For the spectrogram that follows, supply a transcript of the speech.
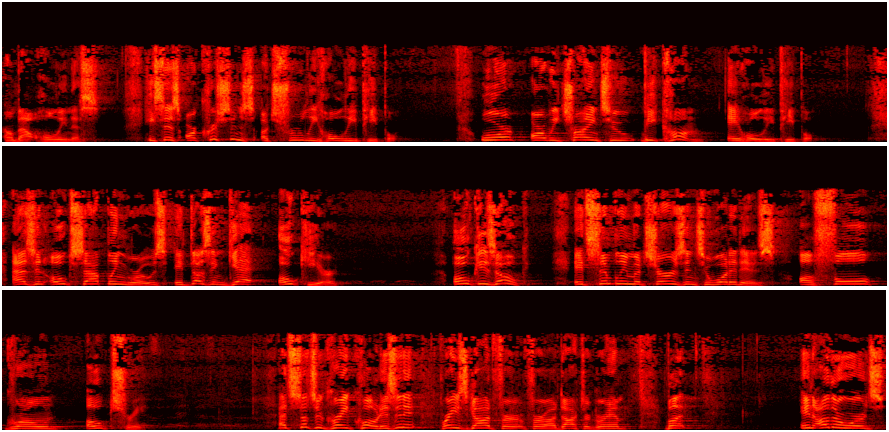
about holiness. He says, Are Christians a truly holy people? Or are we trying to become a holy people? As an oak sapling grows, it doesn't get oakier Oak is oak. It simply matures into what it is, a full grown oak tree. That's such a great quote, isn't it? Praise God for, for uh, Dr. Graham. But in other words,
